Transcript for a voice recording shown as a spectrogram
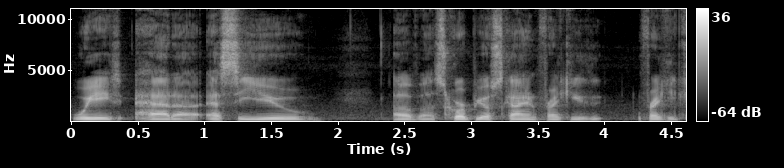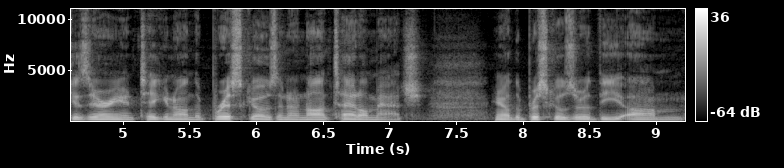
we had a SCU of uh, Scorpio Sky and Frankie Frankie Kazarian taking on the Briscoes in a non-title match. You know the Briscoes are the um,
